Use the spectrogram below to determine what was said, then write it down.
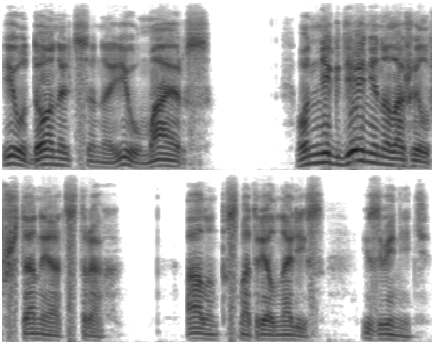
и у Дональдсона, и у Майерс. Он нигде не наложил в штаны от страха. Аллан посмотрел на Лис. Извините.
